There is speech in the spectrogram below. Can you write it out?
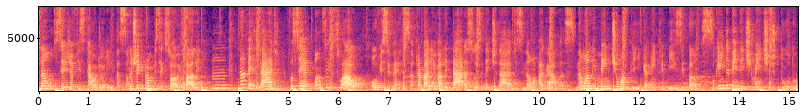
Não seja fiscal de orientação. Não chegue para um bissexual e fale, hum, na verdade, você é pansexual, ou vice-versa. Trabalhe em validar as suas identidades e não apagá-las. Não alimente uma briga entre bis e pans. Porque independentemente de tudo,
